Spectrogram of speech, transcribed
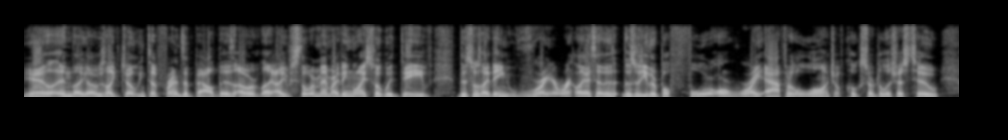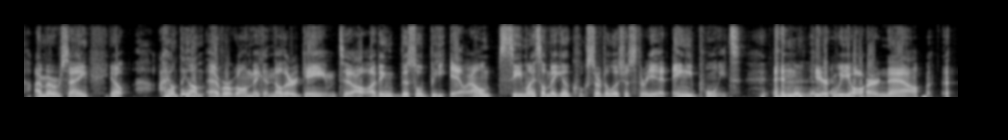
yeah, and like I was like joking to friends about this. I like I still remember. I think when I spoke with Dave, this was I think right around. Like I said, this, this was either before or right after the launch of Cook Serve Delicious Two. I remember saying, you know, I don't think I'm ever going to make another game. To I think this will be it. I don't see myself making a Cook Serve Delicious Three at any point. And here we are now.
